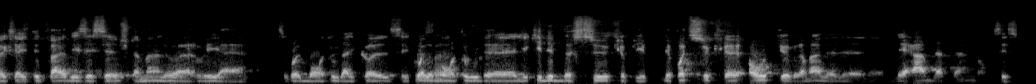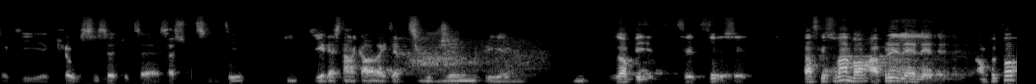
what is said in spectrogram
Fait que ça a été de faire des essais, justement, là, arriver à c'est quoi le bon taux d'alcool, c'est quoi le bon taux de l'équilibre de sucre, puis il n'y a pas de sucre autre que vraiment l'érable là-dedans. Donc, c'est ça qui, fait aussi ça, toute sa, subtilité, puis qui reste encore avec le petit goût de gin. Puis, euh... puis parce que souvent, bon, après, les, les, on peut pas...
